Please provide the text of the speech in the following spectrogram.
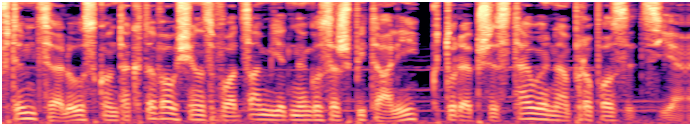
W tym celu skontaktował się z władzami jednego ze szpitali, które przystały na propozycję.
